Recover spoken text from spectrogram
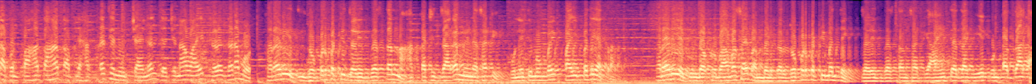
आपण पाहत आहात आपल्या हक्काचे न्यूज चॅनल ज्याचे नाव आहे ठळक घडामोड. खरारी येथील झोपडपट्टी जळीतग्रस्तांना हक्काची जागा मिळण्यासाठी पुणे ते मुंबई पायी पदयात्रा. खरारी येथील डॉक्टर बाबासाहेब आंबेडकर झोपडपट्टीमध्ये जळीतग्रस्तांसाठी आहे त्या जागी एक गुंठा जागा.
